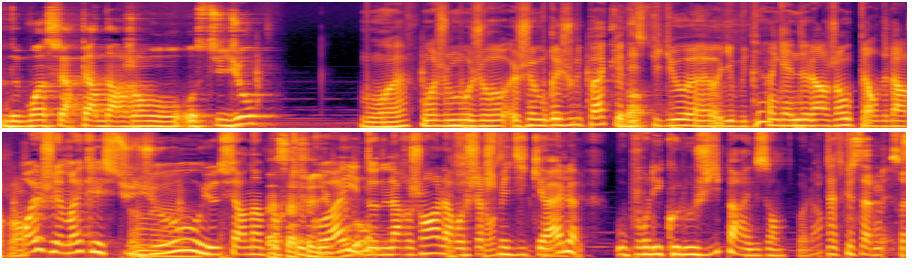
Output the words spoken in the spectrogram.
de moins se faire perdre d'argent au, au studio? Ouais. Moi je, me- je, je me réjouis pas que Bon. des studios euh, hollywoodiens gagnent de l'argent ou perdent de l'argent. Moi, j'aimerais que les studios, au lieu de faire bah, n'importe quoi, ils donnent l'argent à la recherche médicale ou pour l'écologie, par exemple. Voilà. Peut-être que ça. Ça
